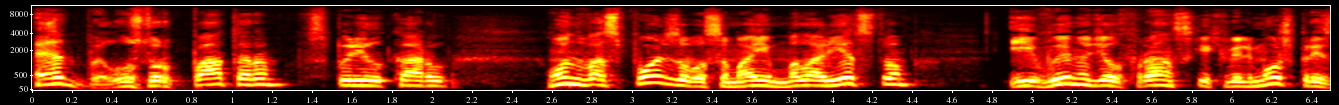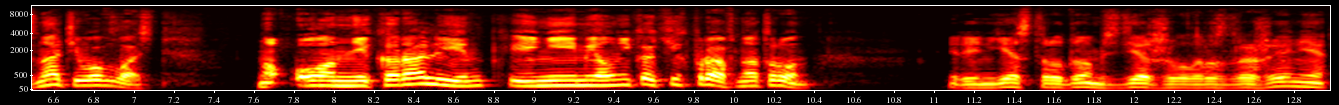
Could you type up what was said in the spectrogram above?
Эд был узурпатором, — вспылил Карл. Он воспользовался моим малолетством и вынудил франкских вельмож признать его власть. Но он не королинг и не имел никаких прав на трон. Ренье с трудом сдерживал раздражение,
